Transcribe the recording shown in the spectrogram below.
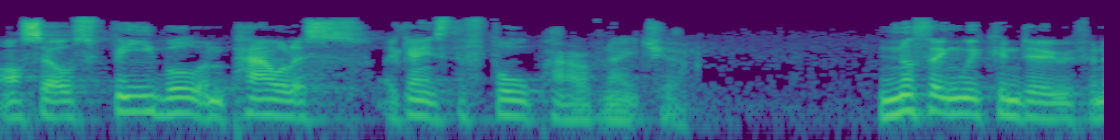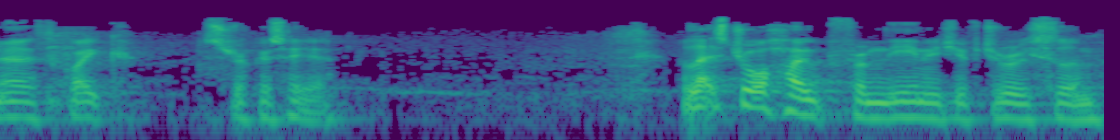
ourselves feeble and powerless against the full power of nature. Nothing we can do if an earthquake struck us here. But let's draw hope from the image of Jerusalem.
